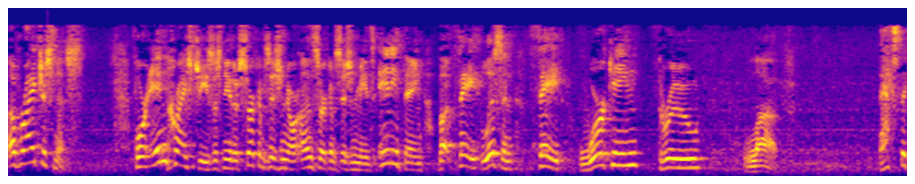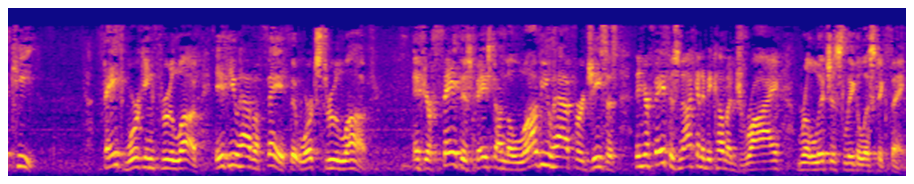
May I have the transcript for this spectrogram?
of righteousness. For in Christ Jesus, neither circumcision nor uncircumcision means anything but faith. Listen, faith working through love. That's the key. faith working through love. If you have a faith that works through love, if your faith is based on the love you have for Jesus, then your faith is not going to become a dry, religious, legalistic thing.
